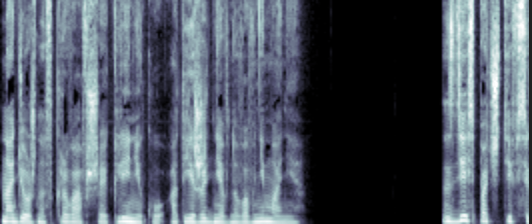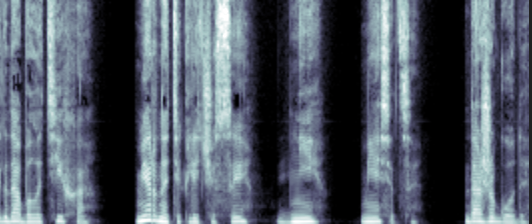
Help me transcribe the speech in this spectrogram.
надежно скрывавшая клинику от ежедневного внимания. Здесь почти всегда было тихо, мерно текли часы, дни, месяцы, даже годы.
